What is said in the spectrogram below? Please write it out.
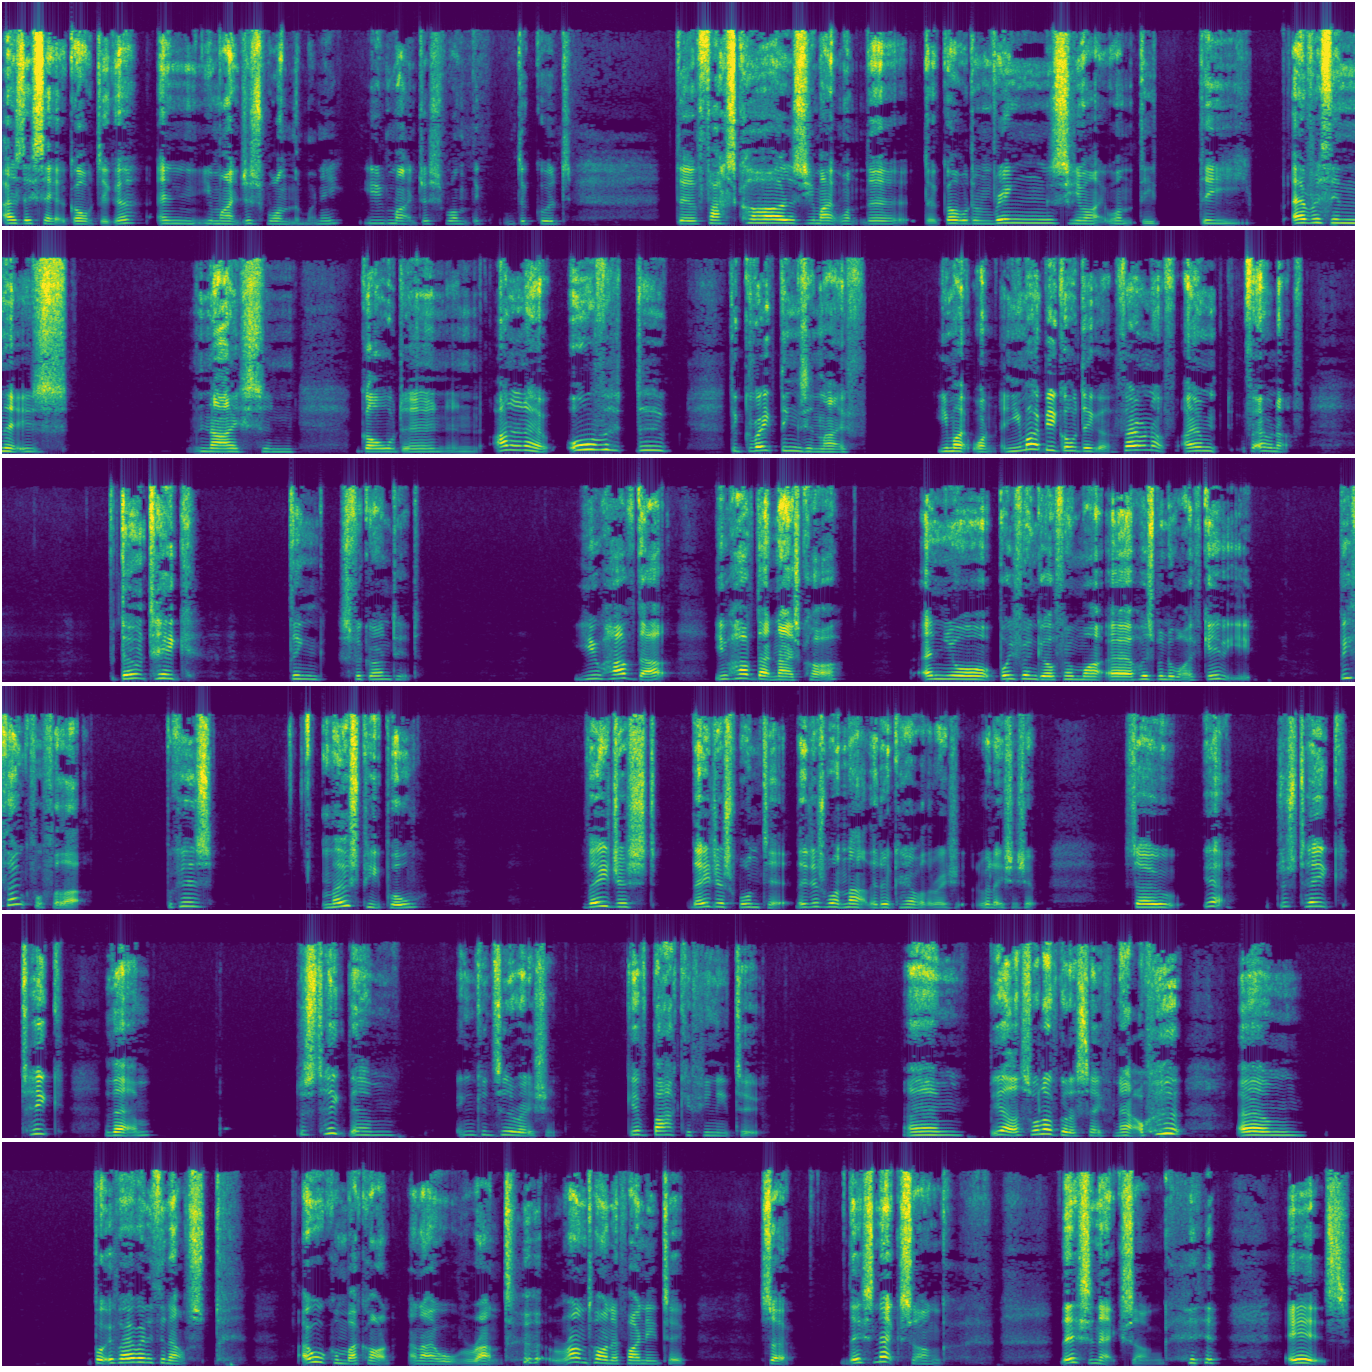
as they say, a gold digger, and you might just want the money. You might just want the the good the fast cars, you might want the the golden rings, you might want the the everything that is nice and golden and I don't know, all the the, the great things in life you might want. And you might be a gold digger. Fair enough. I am fair enough. But don't take things for granted. You have that. You have that nice car and your boyfriend, girlfriend, uh, husband, or wife gave it you, be thankful for that. Because most people, they just they just want it. They just want that. They don't care about the relationship. So yeah, just take take them. Just take them in consideration. Give back if you need to. Um, yeah, that's all I've got to say for now. um, but if I have anything else, I will come back on and I will rant, rant on if I need to. So, this next song, this next song is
